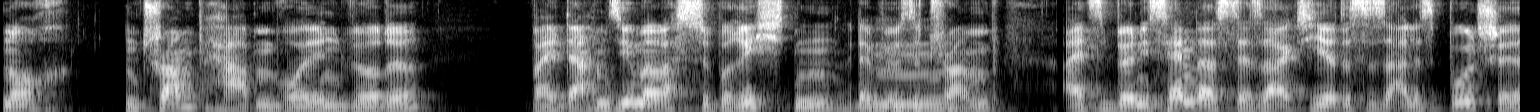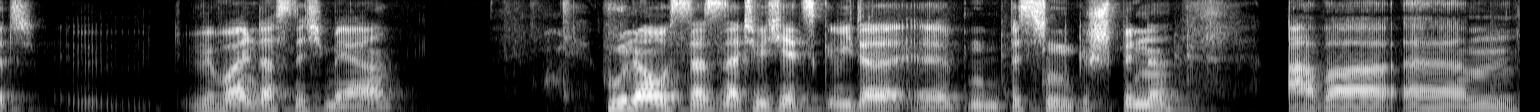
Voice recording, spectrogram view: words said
noch einen Trump haben wollen würde, weil da haben sie immer was zu berichten, der böse Trump, als Bernie Sanders, der sagt, hier, das ist alles Bullshit, wir wollen das nicht mehr. Who knows? Das ist natürlich jetzt wieder äh, ein bisschen Gespinne, aber ähm,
